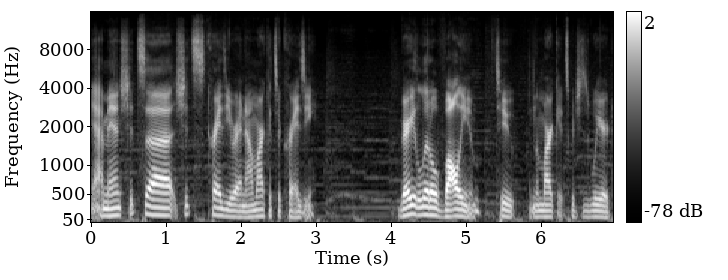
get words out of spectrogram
yeah, man, shit's, uh, shit's crazy right now. Markets are crazy. Very little volume, too, in the markets, which is weird.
